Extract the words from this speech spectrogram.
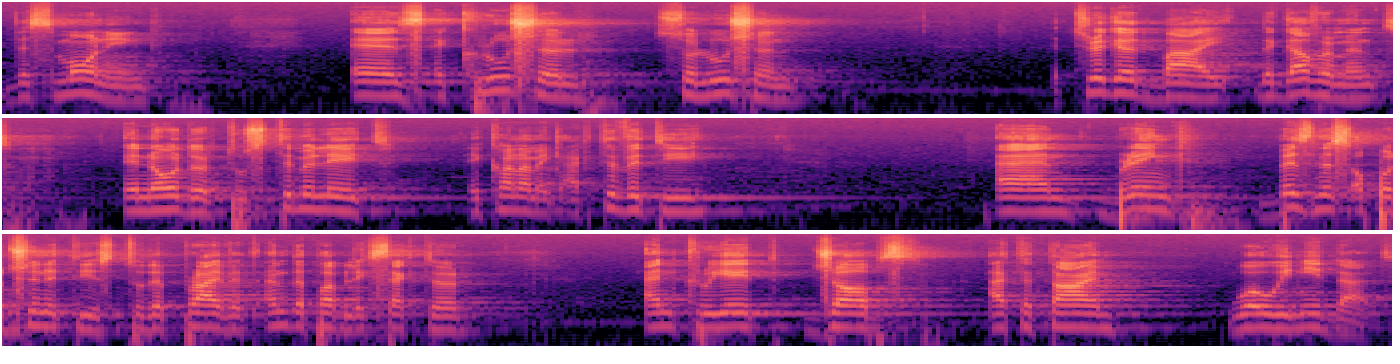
this morning, is a crucial solution triggered by the government in order to stimulate economic activity and bring business opportunities to the private and the public sector and create jobs at a time where we need that.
